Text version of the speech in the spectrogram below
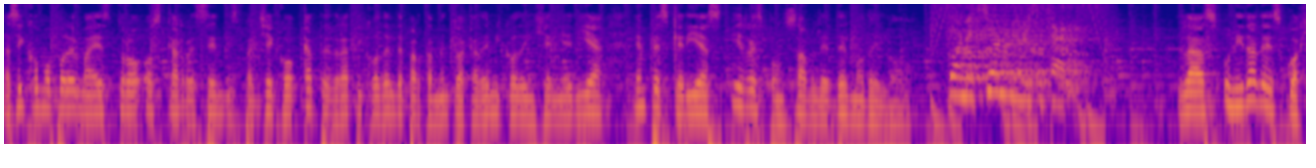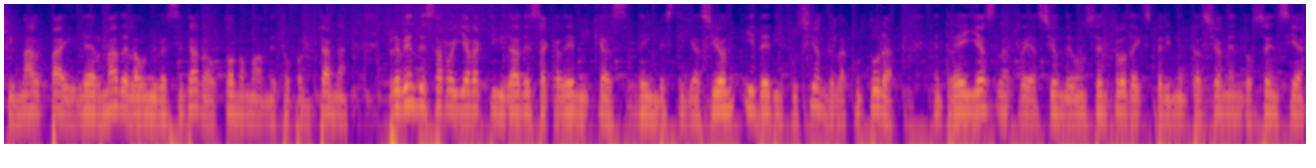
así como por el maestro Oscar Recendis Pacheco, catedrático del Departamento Académico de Ingeniería en Pesquerías y responsable del modelo. Conexión Universitaria. Las unidades Coajimalpa y Lerma de la Universidad Autónoma Metropolitana prevén desarrollar actividades académicas de investigación y de difusión de la cultura, entre ellas la creación de un centro de experimentación en docencia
